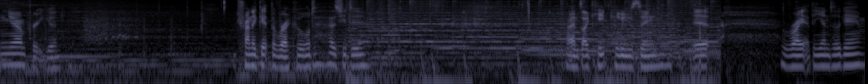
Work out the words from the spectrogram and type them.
Yeah, I'm pretty good. Trying to get the record, as you do. And I keep losing it right at the end of the game.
